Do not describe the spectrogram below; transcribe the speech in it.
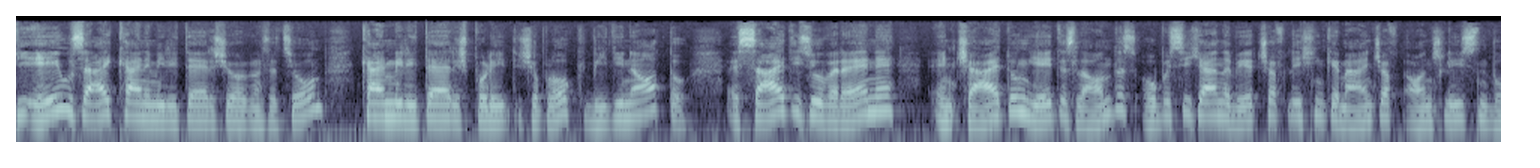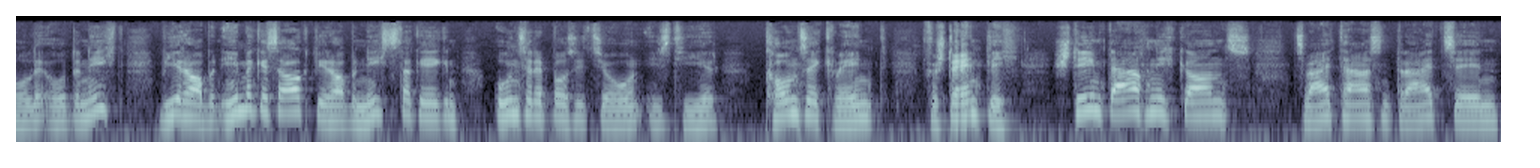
Die EU sei keine militärische Organisation, kein militärisch-politischer Block wie die NATO. Es sei die souveräne Entscheidung jedes Landes, ob es sich einer wirtschaftlichen Gemeinschaft anschließen wolle oder nicht. Wir haben immer gesagt, wir haben nichts dagegen. Unsere Position ist hier konsequent verständlich. Stimmt auch nicht ganz. 2013,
